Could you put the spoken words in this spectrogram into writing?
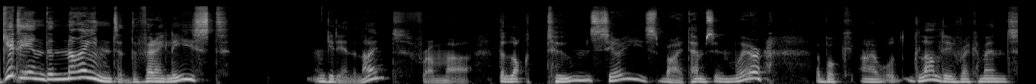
Gideon the Ninth at the very least. Gideon the Ninth from uh, the Locked Tomb series by Tamsyn Muir, a book I would gladly recommend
